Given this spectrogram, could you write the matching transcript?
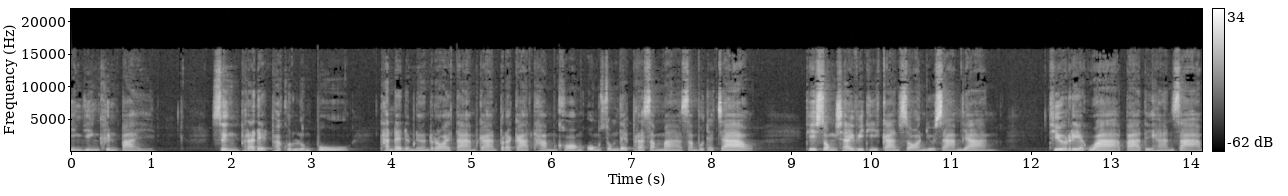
ยิ่งยิ่งขึ้นไป ซึ่งพระเดชพระคุณหลวงปู่ ท่านได้ดำเนินรอยตามการประกาศธรรมขององค์สมเด็จพระสัมมาสัมพุทธเจ้า ที่ทรงใช้วิธีการสอนอยู่สามอย่าง ที่เรียกว่าปาฏิหาริย์สาม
